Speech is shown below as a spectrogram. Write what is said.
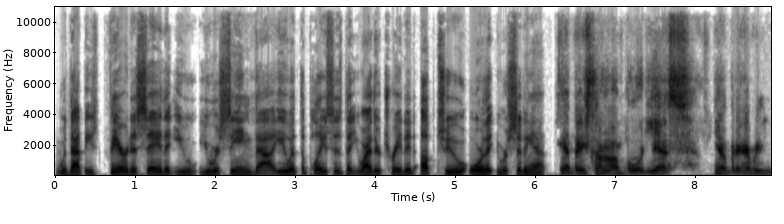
Would that be fair to say that you you were seeing value at the places that you either traded up to or that you were sitting at? Yeah, based on our board, yes. You know, but every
